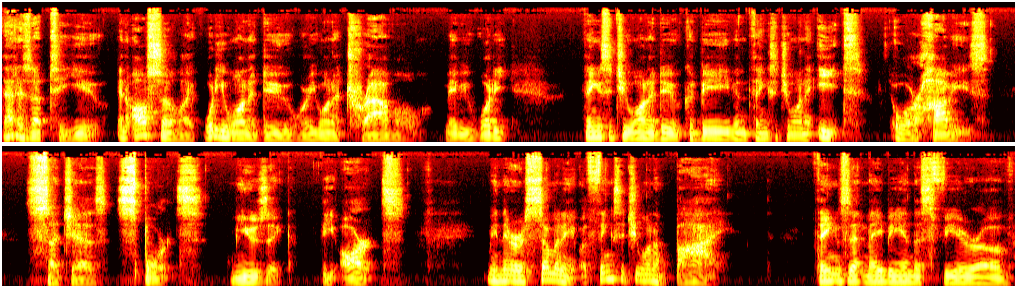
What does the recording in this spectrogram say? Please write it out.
That is up to you. And also, like, what do you want to do? Where you want to travel? Maybe what do you, things that you want to do could be even things that you want to eat or hobbies such as sports, music, the arts. I mean, there are so many uh, things that you want to buy things that may be in the sphere of,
